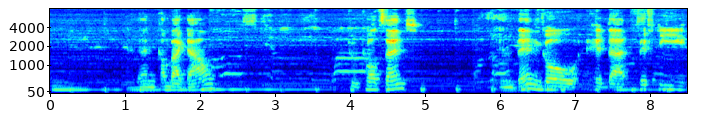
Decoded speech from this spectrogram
and then come back down to 12 cents and then go hit that 50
